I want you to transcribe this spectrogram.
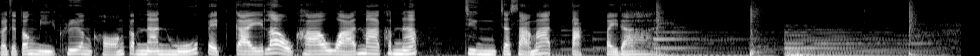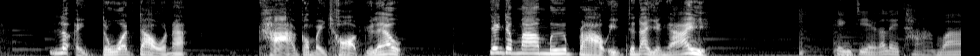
ก็จะต้องมีเครื่องของกำนันหมูเป็ดไก่เหล้าคาวหวานมาคำนับ จึงจะสามารถตักไปได้ แล้วไอ้ตัวเจ้าน่ะข้าก็ไม่ชอบอยู่แล้ว ยังจะมามือเปล่าอีกจะได้ยังไงเฮงเจียก็เลยถามว่า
